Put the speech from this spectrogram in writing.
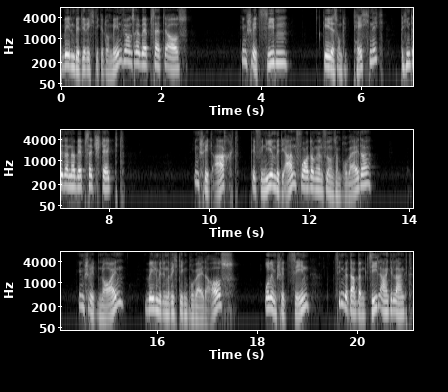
wählen wir die richtige Domain für unsere Webseite aus. Im Schritt 7 geht es um die Technik, die hinter deiner Website steckt. Im Schritt 8 definieren wir die Anforderungen für unseren Provider. Im Schritt 9 wählen wir den richtigen Provider aus. Und im Schritt 10 sind wir dann beim Ziel angelangt,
